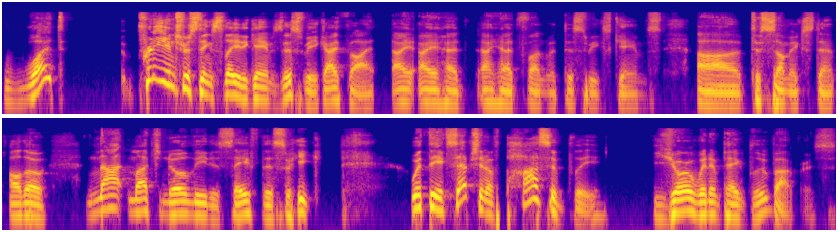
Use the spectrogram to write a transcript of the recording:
what pretty interesting slate of games this week, I thought. I, I had I had fun with this week's games, uh, to some extent, although not much no lead is safe this week, with the exception of possibly your Winnipeg Blue Bombers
